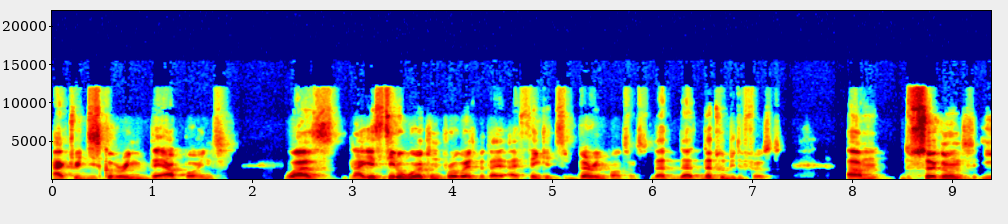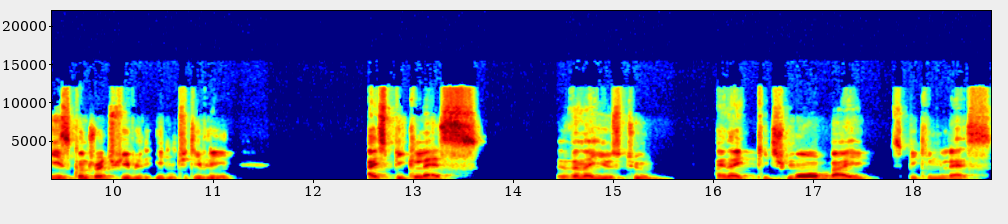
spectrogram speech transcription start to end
actually discovering their point was like it's still a work in progress, but I, I think it's very important. That that that would be the first. Um, the second is counterintuitively intuitively, I speak less than I used to, and I pitch more by speaking less.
